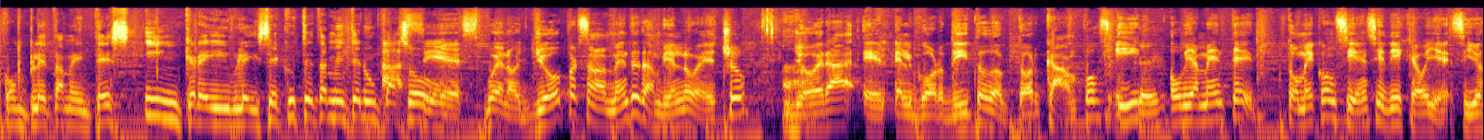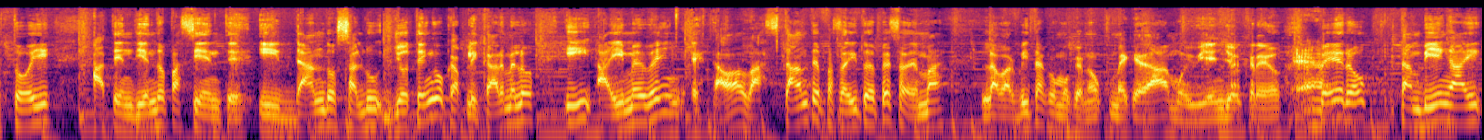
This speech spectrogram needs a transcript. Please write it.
completamente, es increíble y sé que usted también tiene un caso... Así es. Bueno, yo personalmente también lo he hecho. Yo era el, el gordito doctor Campos y obviamente tomé conciencia y dije, oye, si yo estoy atendiendo pacientes y dando salud, yo tengo que aplicármelo y ahí me ven, estaba bastante pasadito de peso. Además, la barbita como que no me quedaba muy bien, yo creo. Pero también hay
